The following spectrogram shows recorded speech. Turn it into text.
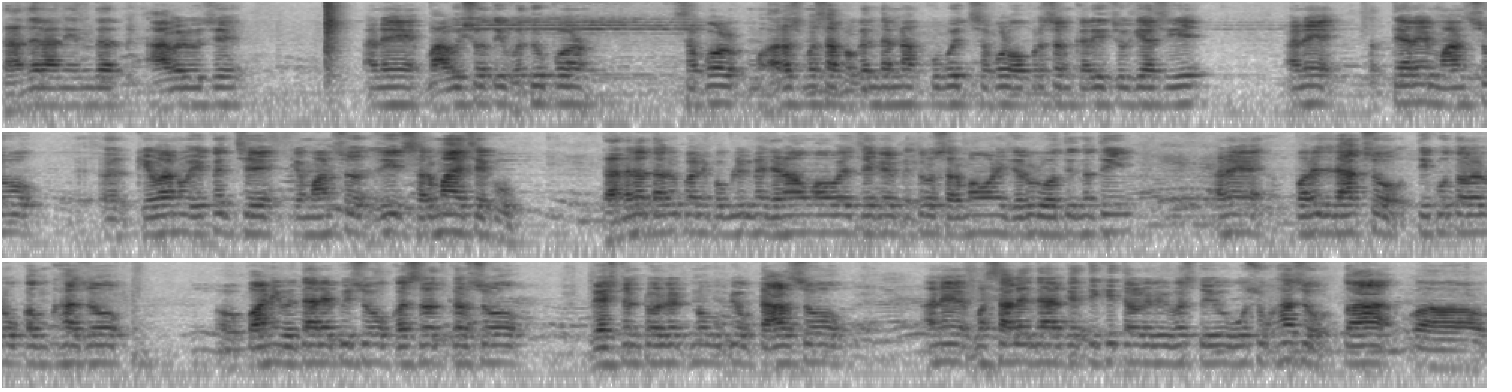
ધાંધરાની અંદર આવેલું છે. અને બાવીસોથી વધુ પણ સફળ હરસમસા ભગંદરના ખૂબ જ સફળ ઓપરેશન કરી ચૂક્યા છીએ. અને અત્યારે માણસો કહેવાનું એક જ છે કે માણસો જે શરમાય છે ખૂબ. ધાંધરા તાલુકાની પબ્લિકને જણાવવામાં આવે છે કે, મિત્રો, શરમાવાની જરૂર હોતી નથી. અને પરેજ રાખશો, તીખું તળેલું કમ ખાશો પાણી વધારે પીશો, કસરત કરશો, વેસ્ટર્ન ટોયલેટનો ઉપયોગ ટાળશો અને મસાલેદાર કે તીખી તળેલી વસ્તુ એવું ઓછું ખાશો તો આ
